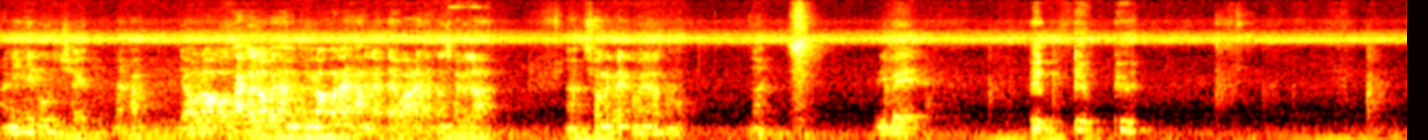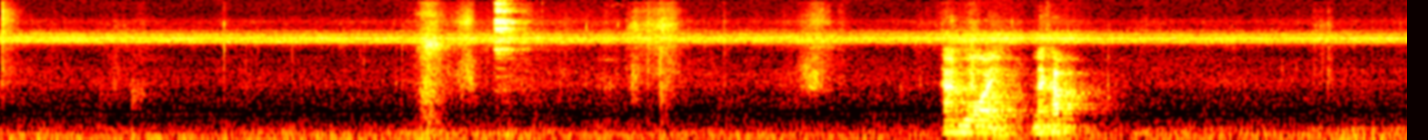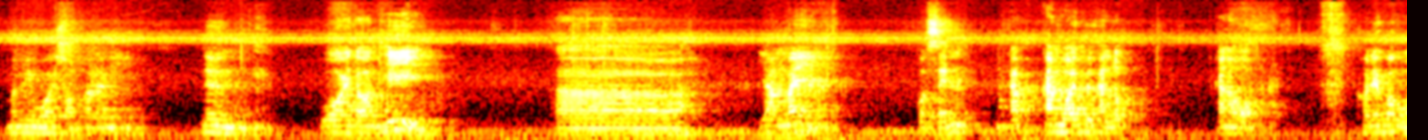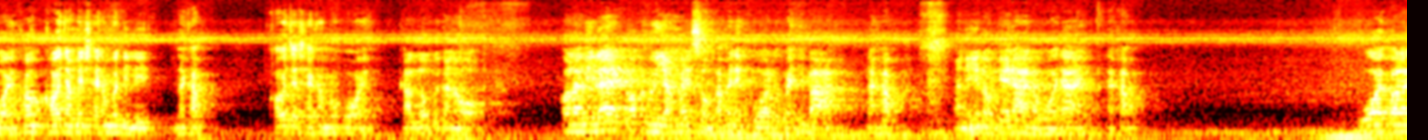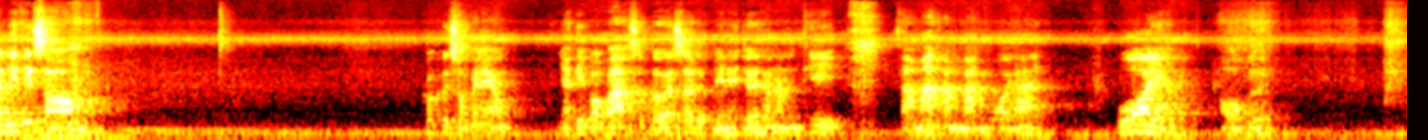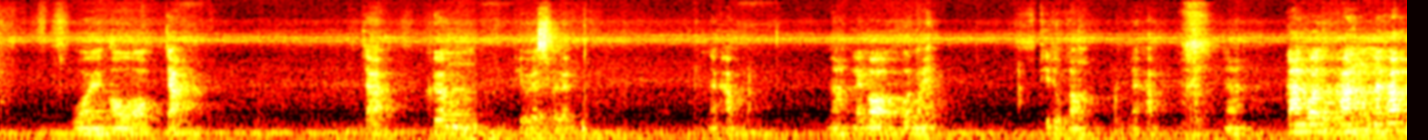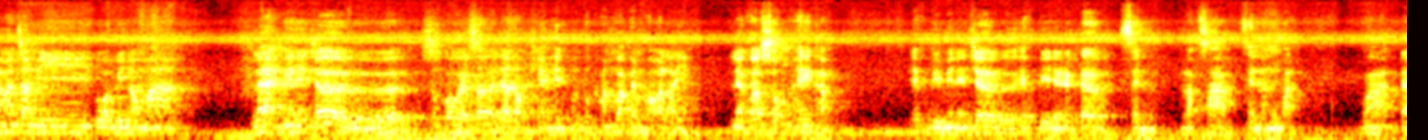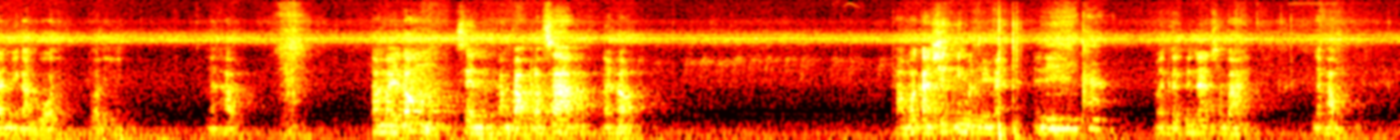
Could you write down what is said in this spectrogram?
อันนี้ให้รู้เฉยๆนะครับ เดี๋ยวเราถ้าเกิดเราไปทำจริงเราก็ได้ทำแหละ แต่ว่าอาจจะต้องใช้เวลา นะ ช่วงแรกๆเขาไม่ให้เราทำหรอกนะ rebate การโวย นะครับ มันมีโวยสองกรณีหนึ่งโวยตอนที่ยังไม่กดเซนต์นะครับ การโวยคือการลบ การเอาออก เขาเรียกว่าโวยเขาเขาจะไม่ใช้คำว่า delete นะครับ เขาจะใช้คำว่าโวยการลบหรือการเอาออก กรณีแรกก็คือยังไม่ส่งเข้าไปในครัวหรือไปที่บาร์นะครับ อันนี้เราแก้ได้เราโวยได้นะครับ โวยกรณีที่สองก็คือส่งไปแล้ว อย่างที่บอกว่า supervisor หรือ manager เท่านั้นที่สามารถทำการโวยได้โวยเอาออกเลยโวยเอาออกจาก จากเครื่อง POS ไปเลยนะครับนะแล้วก็โค้ดใหม่ที่ถูกต้อง การโวยทุกครั้งนะครับ มันจะมีตัวบินออกมา และเมนเจอร์หรือซูเปอร์วิเซอร์จะต้องเขียนเหตุผลทุกครั้งว่าเป็นเพราะอะไร แล้วก็ส่งให้กับ FB Manager หรือ FB Director เซ็นรับทราบเซ็นอนุมัติว่าได้มีการโหวตตัวนี้นะครับทำไมต้องเซ็นกำกับรับทราบนะครับ ถามว่าการชิตติ้งมันมีไหมในนี้ค่ะมมันเกิดขึ้นได้สบายนะครับ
